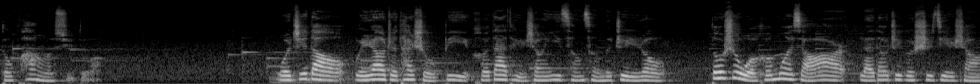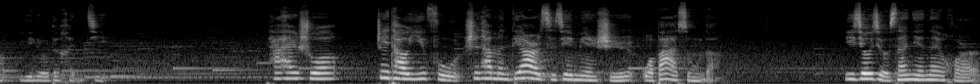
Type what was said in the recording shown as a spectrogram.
都胖了许多。”我知道，围绕着她手臂和大腿上一层层的赘肉，都是我和莫小二来到这个世界上遗留的痕迹。他还说，这套衣服是他们第二次见面时我爸送的。一九九三年那会儿，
